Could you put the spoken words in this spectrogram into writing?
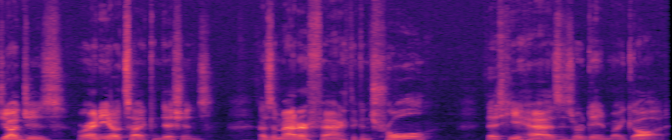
judges, or any outside conditions. As a matter of fact, the control that he has is ordained by God.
